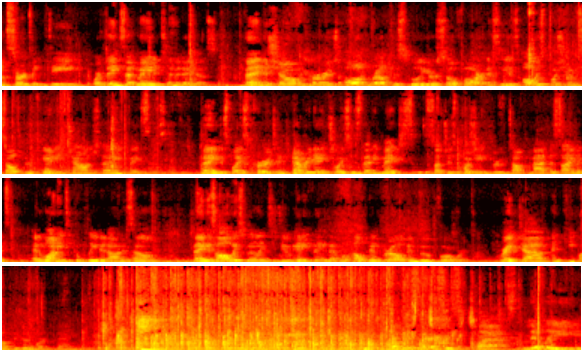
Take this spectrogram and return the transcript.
uncertainty, or things that may intimidate us. Vang has shown courage all throughout this school year so far as he is always pushing himself through any challenge that he faces. Vang displays courage in everyday choices that he makes, such as pushing through tough math assignments and wanting to complete it on his own. Vang is always willing to do anything that will help him grow and move forward. Great job and keep up the good work, Vang. From Miss Harris's Lily.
